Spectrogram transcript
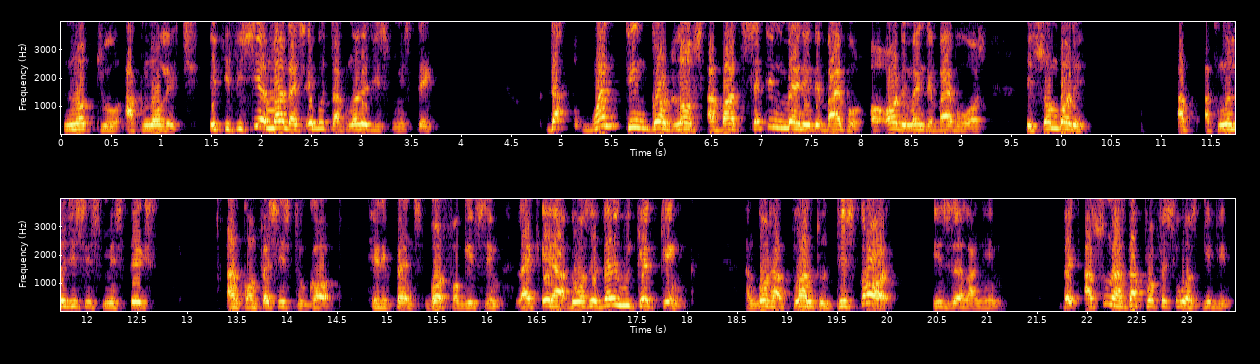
not to acknowledge. If, if you see a man that's able to acknowledge his mistake, that one thing God loves about certain men in the Bible, or all the men in the Bible, was if somebody acknowledges his mistakes and confesses to God, he repents, God forgives him. Like Ahab, he was a very wicked king, and God had planned to destroy Israel and him. But as soon as that prophecy was given,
